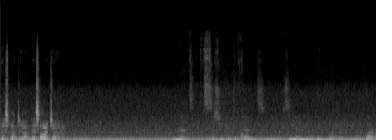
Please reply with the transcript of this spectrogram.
That's my job. That's our job. And that's, it's such a good defense, you know, because the enemy will get in my head and be like, wow.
